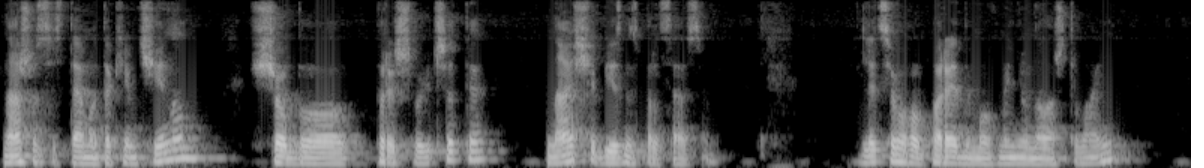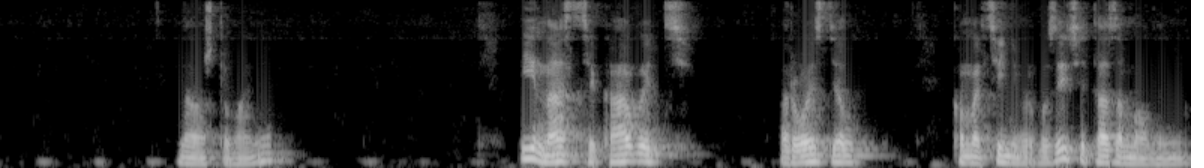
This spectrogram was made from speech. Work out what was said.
нашу систему таким чином, щоб пришвидшити наші бізнес-процеси. Для цього перейдемо в меню налаштувань. Налаштування. І нас цікавить розділ комерційні пропозиції та замовлення.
